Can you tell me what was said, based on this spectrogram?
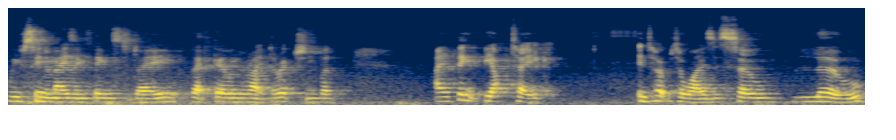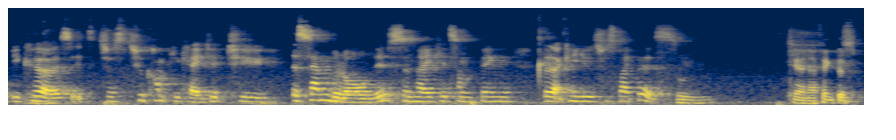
We've seen amazing things today that go in the right direction, but I think the uptake interpreter wise is so low because it's just too complicated to assemble all this and make it something that I can use just like this. Mm. Yeah, and I think this.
